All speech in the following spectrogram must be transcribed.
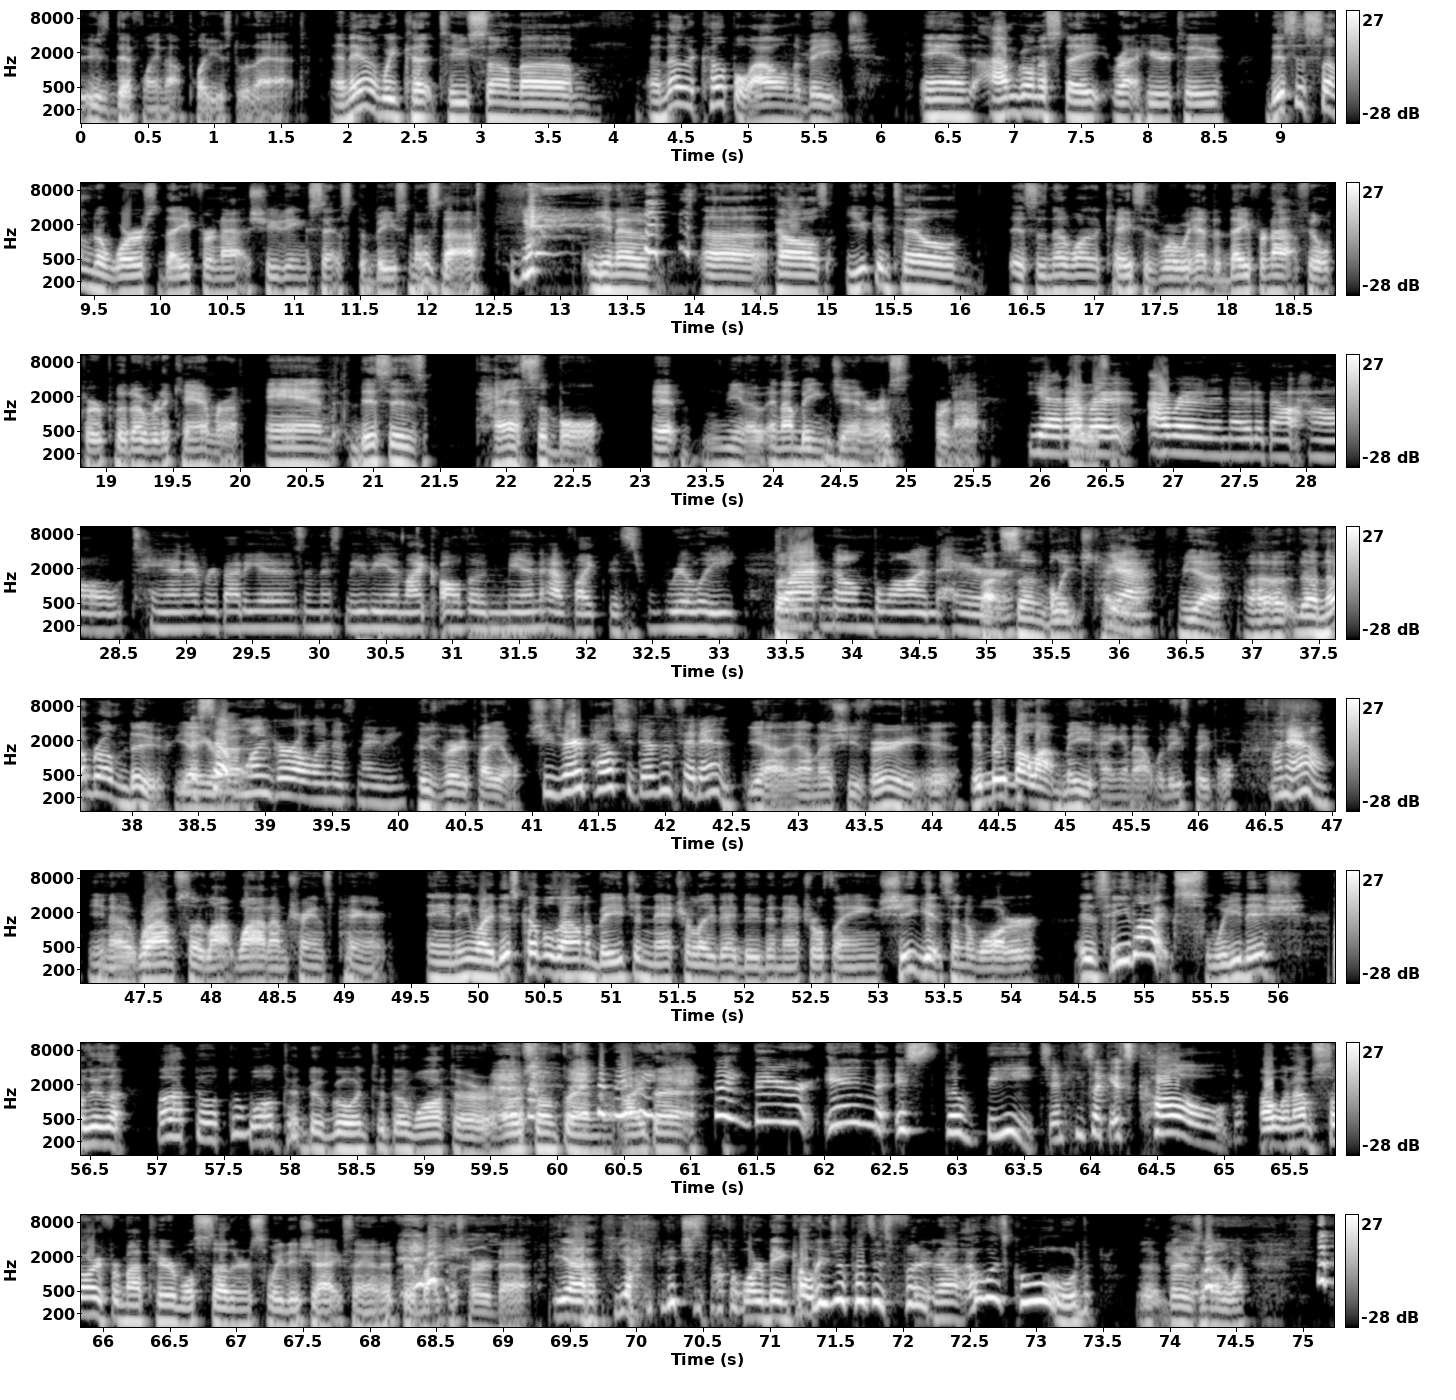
he's definitely not pleased with that. And then we cut to some um, another couple out on the beach, and I'm going to state right here too. This is some of the worst day for night shooting since the Beast Must Die. Yeah. You know, because you can tell this is another one of the cases where we had the day for night filter put over the camera, and this is passable. At you know, and I'm being generous for night. Yeah, and I wrote I wrote a note about how tan everybody is in this movie, and like all the men have like this really platinum blonde hair, like sun bleached hair. Yeah. yeah. Uh, a number of them do. Yeah, you're except right. one girl in this movie. who's very pale. She's very pale. She doesn't fit in. Yeah, I know she's very. It, it'd be about like me hanging out with these people. I know. You know, where I'm so like white, I'm transparent. And anyway, this couple's out on the beach, and naturally they do the natural thing. She gets in the water. Is he like Swedish? Because he's like, I don't want to go into the water or something like that. Like they're in it's the beach, and he's like, it's cold. Oh, and I'm sorry for my terrible Southern Swedish accent if everybody just heard that. Yeah, yeah, he bitches about the water being cold. He just puts his foot in it. Oh, it's cold. Uh, There's another one.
